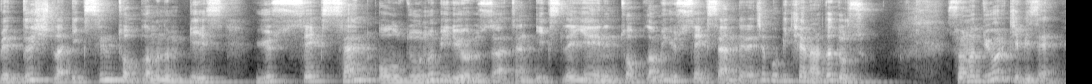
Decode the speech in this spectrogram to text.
Ve dışla x'in toplamının biz 180 olduğunu biliyoruz zaten. x ile y'nin toplamı 180 derece. Bu bir kenarda dursun. Sonra diyor ki bize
